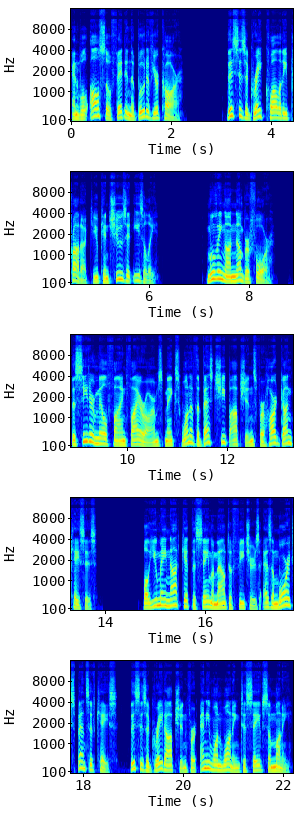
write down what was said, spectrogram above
and will also fit in the boot of your car. This is a great quality product, you can choose it easily. Moving on, number 4. The Cedar Mill Fine Firearms makes one of the best cheap options for hard gun cases. While you may not get the same amount of features as a more expensive case, this is a great option for anyone wanting to save some money.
